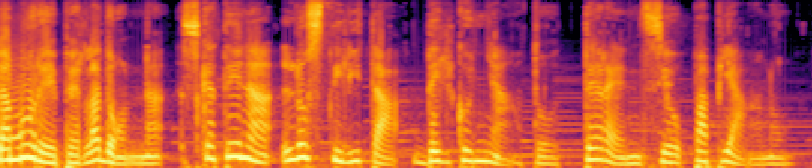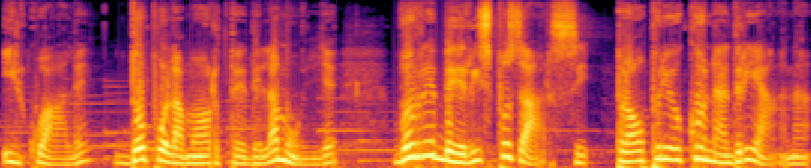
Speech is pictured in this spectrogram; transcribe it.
L'amore per la donna scatena l'ostilità del cognato Terenzio Papiano, il quale, dopo la morte della moglie, vorrebbe risposarsi proprio con Adriana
